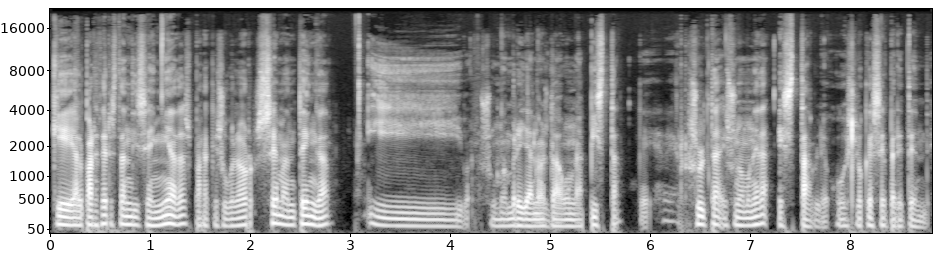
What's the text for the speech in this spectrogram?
que al parecer están diseñadas para que su valor se mantenga y su nombre ya nos da una pista, resulta es una moneda estable o es lo que se pretende.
